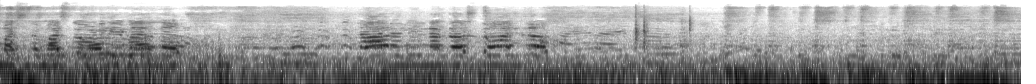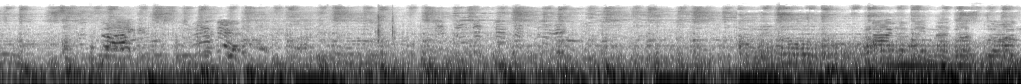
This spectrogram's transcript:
Más, más, más, más, más, más, más, más, más,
